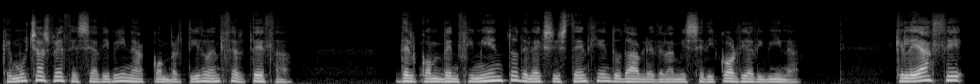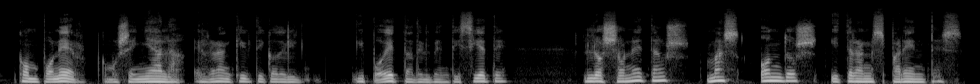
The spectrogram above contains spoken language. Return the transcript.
que muchas veces se adivina convertido en certeza, del convencimiento de la existencia indudable de la misericordia divina, que le hace componer, como señala el gran crítico y poeta del 27, los sonetos más hondos y transparentes,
